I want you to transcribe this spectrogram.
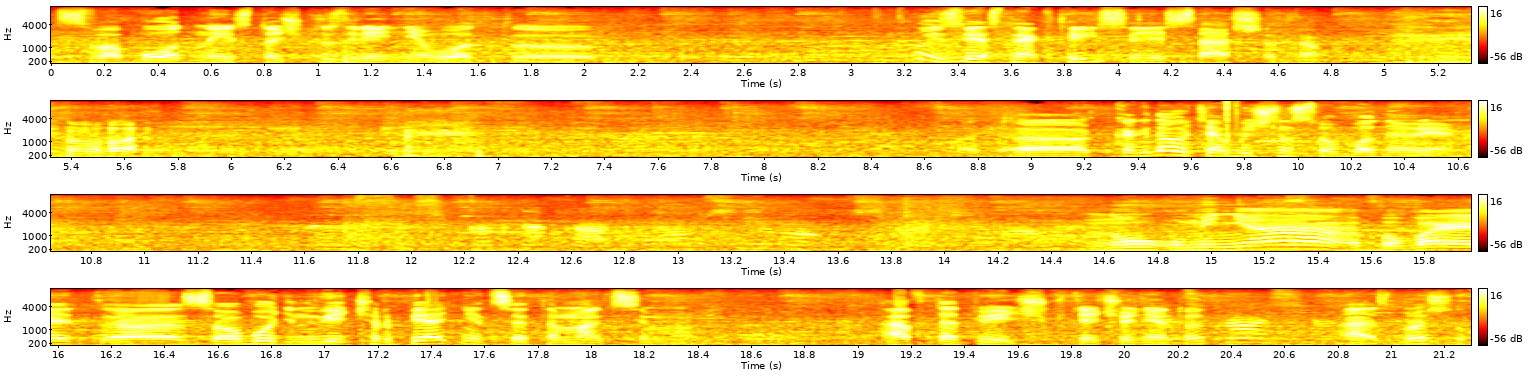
свободные с точки зрения вот, э, ну, известной актрисы есть Саша там. Вот. А, Когда у тебя обычно свободное время? Слушай, когда как, но вообще его обычно очень мало. Ну, у меня бывает э, свободен вечер пятницы, это максимум. Автоответчик. У тебя что, нету? Сбросил. А, сбросил?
